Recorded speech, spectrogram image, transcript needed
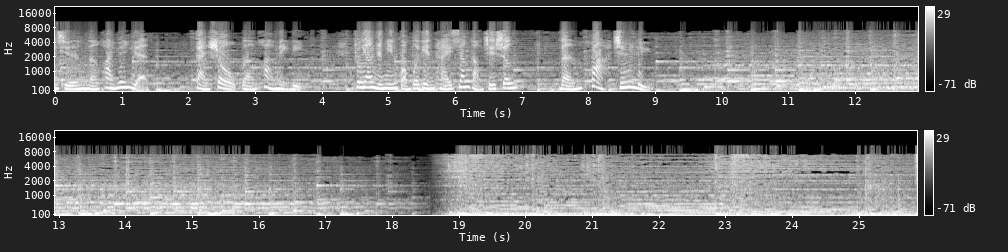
探寻文化渊源，感受文化魅力。中央人民广播电台香港之声，文化之旅。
